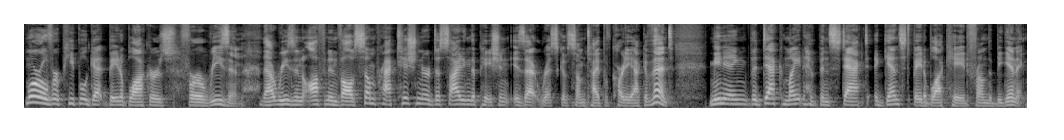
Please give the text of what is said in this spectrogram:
Moreover, people get beta blockers for a reason. That reason often involves some practitioner deciding the patient is at risk of some type of cardiac event, meaning the deck might have been stacked against beta blockade from the beginning.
